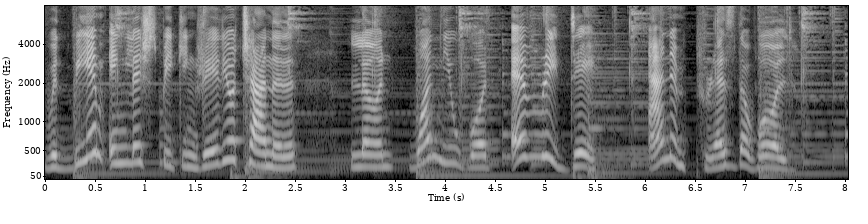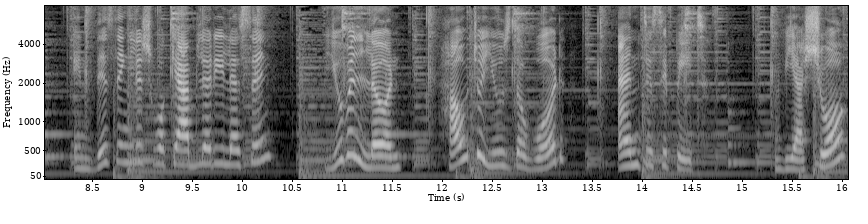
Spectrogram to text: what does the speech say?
With BM English Speaking Radio channel, learn one new word every day and impress the world. In this English vocabulary lesson, you will learn how to use the word anticipate. We are sure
